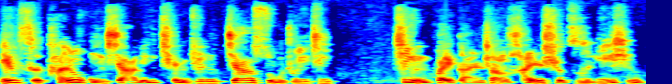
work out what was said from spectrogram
因此，谭红下令前军加速追击，尽快赶上韩世子一行，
